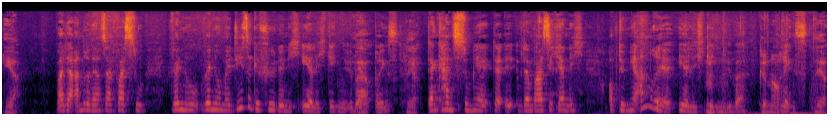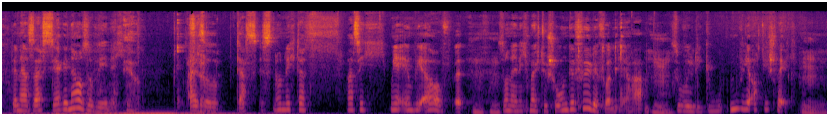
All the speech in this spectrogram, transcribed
ja. Weil der andere dann sagt, weißt du, wenn du, wenn du mir diese Gefühle nicht ehrlich gegenüberbringst, Ja. dann kannst du mir, da- dann weiß ich ja nicht, ob du mir andere ehrlich gegenüber genau. bringst. Ja. Denn dann sagst du ja genauso wenig. Ja. Also, das ist nun nicht das, was ich mir irgendwie erhoffe, Mhm. sondern ich möchte schon Gefühle von dir haben. Sowohl die guten wie auch die schlechten.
